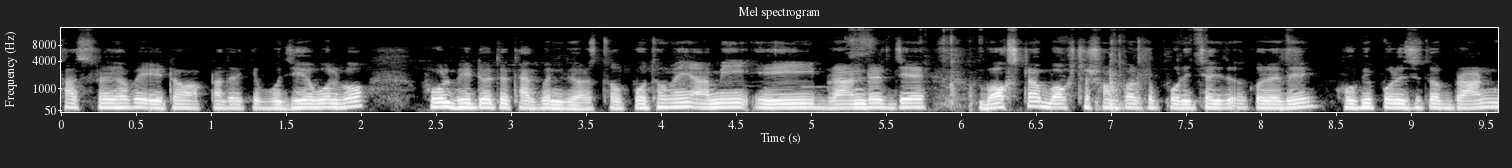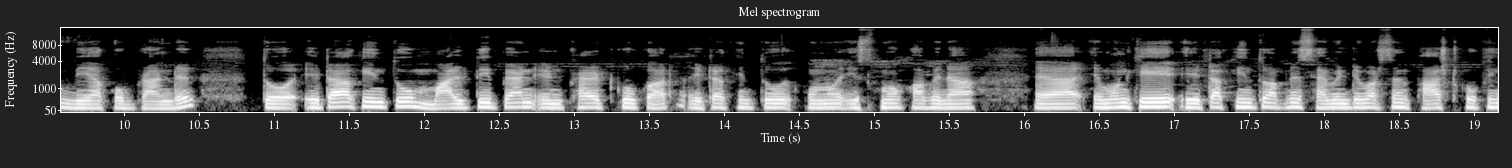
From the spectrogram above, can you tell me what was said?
সাশ্রয়ী হবে এটাও আপনাদেরকে বুঝিয়ে বলব। ফুল ভিডিওতে থাকবেন ভিউয়ার্স তো প্রথমে আমি এই ব্র্যান্ডের যে বক্সটা বক্সটা সম্পর্কে পরিচয় করে দিই। খুবই পরিচিত ব্র্যান্ড, মিয়াকো ব্র্যান্ডের। তো এটা কিন্তু মাল্টি প্যান ইনফ্রারেড কুকার এটা কিন্তু কোনো স্মোক হবে না। এমনকি এটা কিন্তু আপনি seventy percent fast cooking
